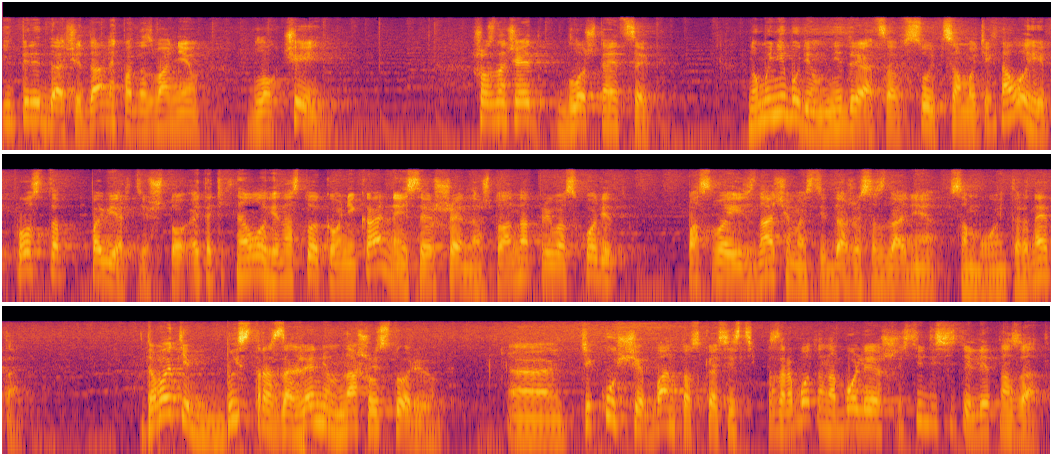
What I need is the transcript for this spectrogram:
и передачи данных под названием блокчейн, что означает блочная цепь. Но мы не будем внедряться в суть самой технологии, просто поверьте, что эта технология настолько уникальна и совершенна, что она превосходит по своей значимости даже создания самого интернета. Давайте быстро заглянем в нашу историю. Э, текущая банковская система разработана более 60 лет назад.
